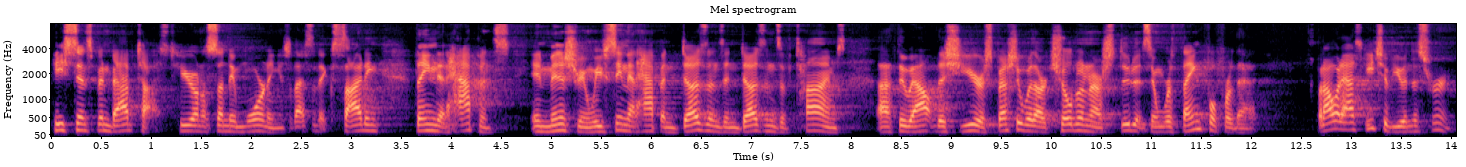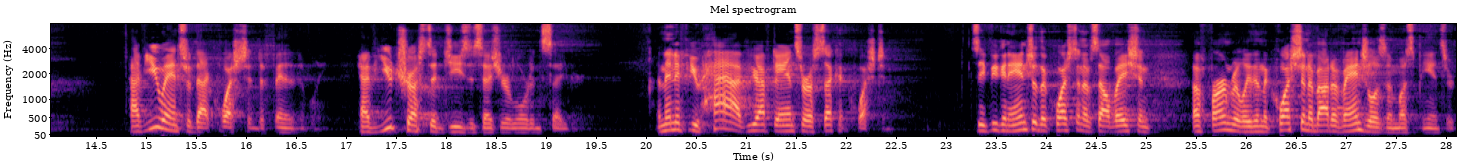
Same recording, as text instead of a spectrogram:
He's since been baptized here on a Sunday morning. And so that's an exciting thing that happens in ministry. And we've seen that happen dozens and dozens of times uh, throughout this year, especially with our children and our students, and we're thankful for that. But I would ask each of you in this room have you answered that question definitively? Have you trusted Jesus as your Lord and Savior? And then, if you have, you have to answer a second question. See, if you can answer the question of salvation affirmatively, then the question about evangelism must be answered.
